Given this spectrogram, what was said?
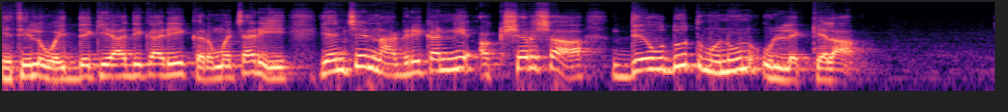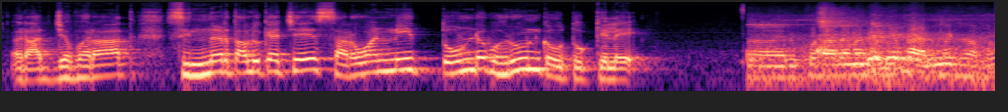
येथील वैद्यकीय अधिकारी कर्मचारी यांचे नागरिकांनी अक्षरशः देवदूत म्हणून उल्लेख केला. राज्यभरात सिन्नर तालुक्याचे सर्वांनी तोंड भरून कौतुक केले. रिपोर्ट आल्यानंतर इथं ॲडमिट झालो.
